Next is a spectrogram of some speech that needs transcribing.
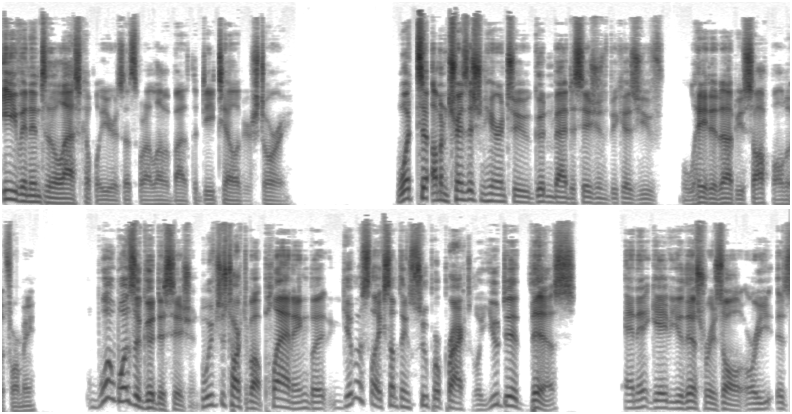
Even into the last couple of years that's what i love about it the detail of your story. What uh, i'm going to transition here into good and bad decisions because you've laid it up you softballed it for me. What was a good decision? We've just talked about planning but give us like something super practical. You did this and it gave you this result or it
